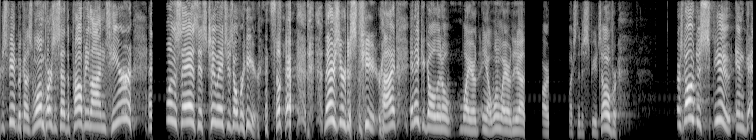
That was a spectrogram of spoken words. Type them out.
dispute because one person said the property line's here and one says it's two inches over here. so there, there's your dispute, right? And it could go a little way or, you know, one way or the other, or much the dispute's over. There's no dispute in, in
